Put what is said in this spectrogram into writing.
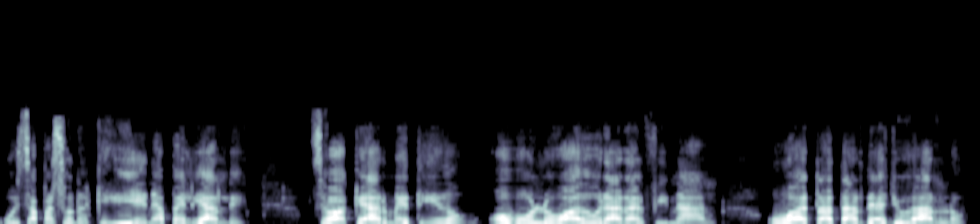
o esa persona que viene a pelearle se va a quedar metido o lo va a durar al final o va a tratar de ayudarlo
